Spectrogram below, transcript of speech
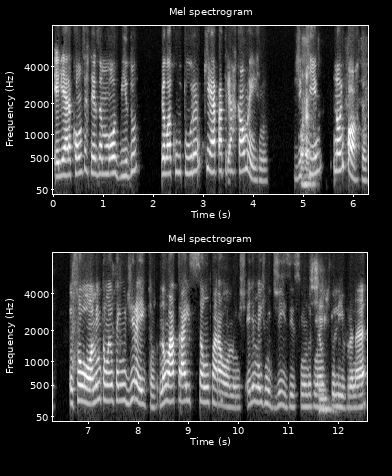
ele era com certeza movido pela cultura que é patriarcal mesmo. De Correto. que não importa eu sou homem, então eu tenho direito. Não há traição para homens. Ele mesmo diz isso em um dos momentos do livro, né?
